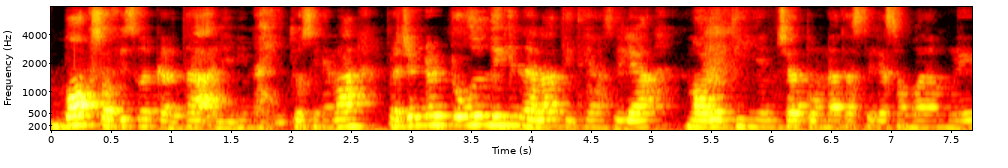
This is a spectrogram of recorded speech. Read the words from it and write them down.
बॉक्स ऑफिसवर करता आलेली नाही. तो सिनेमा प्रचंड ट्रोल देखील झाला. तिथे असलेल्या मारुती यांच्या तोंडात असलेल्या संवादामुळे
